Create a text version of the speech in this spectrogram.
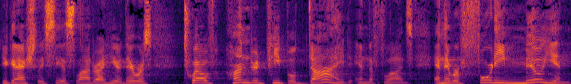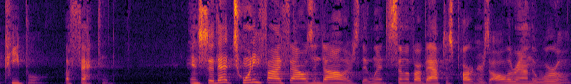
you can actually see a slide right here. There was 1,200 people died in the floods, and there were 40 million people affected. And so that $25,000 that went to some of our Baptist partners all around the world,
